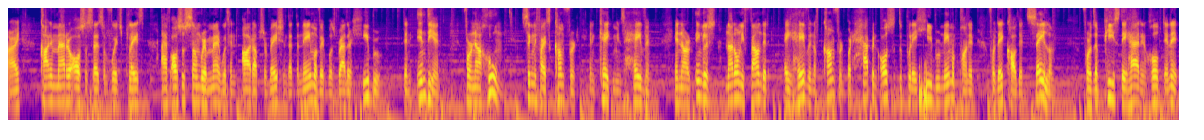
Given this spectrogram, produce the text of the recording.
All right. Cotton Mather also says of which place I have also somewhere met with an odd observation that the name of it was rather Hebrew than Indian, for Nahum signifies comfort and cake means haven. And our English not only founded a haven of comfort, but happened also to put a Hebrew name upon it, for they called it Salem, for the peace they had and hoped in it,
